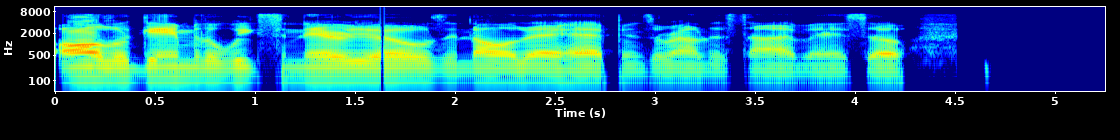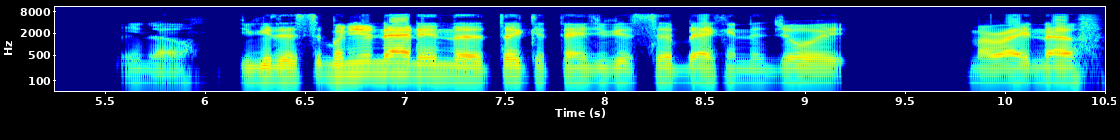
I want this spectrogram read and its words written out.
all the game of the week scenarios and all that happens around this time, man. So you know you get to when you're not in the thick of things, you get to sit back and enjoy it. Am I right enough?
